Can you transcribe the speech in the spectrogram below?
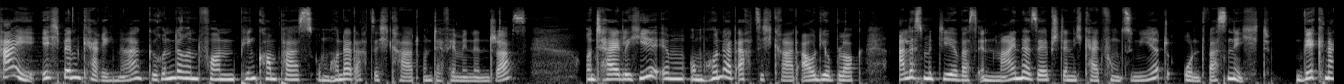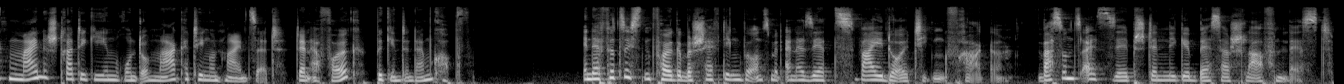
Hi, ich bin Karina, Gründerin von Pink Kompass um 180 Grad und der Feminine Jazz und teile hier im um 180 Grad Audioblog alles mit dir, was in meiner Selbstständigkeit funktioniert und was nicht. Wir knacken meine Strategien rund um Marketing und Mindset, denn Erfolg beginnt in deinem Kopf. In der 40. Folge beschäftigen wir uns mit einer sehr zweideutigen Frage, was uns als Selbstständige besser schlafen lässt.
